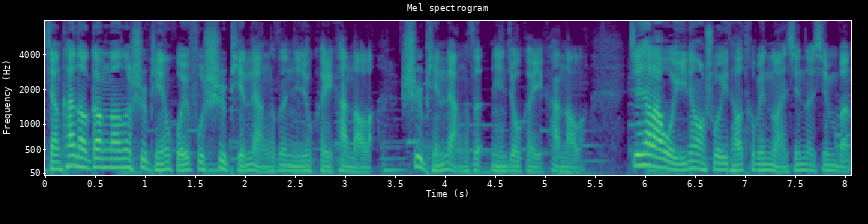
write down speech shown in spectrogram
想看到刚刚的视频，回复“视频”两个字，您就可以看到了。视频两个字，您就可以看到了。接下来我一定要说一条特别暖心的新闻。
